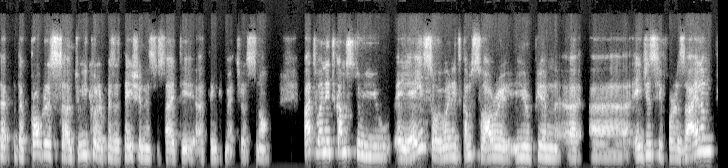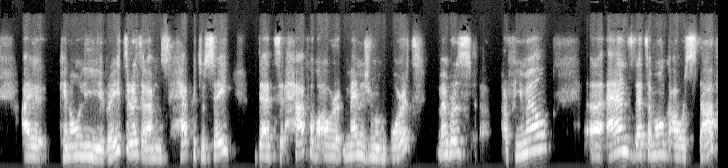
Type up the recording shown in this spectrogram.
the, the progress uh, to equal representation in society, I think matters no. But when it comes to EUAA, so when it comes to our European uh, uh, Agency for Asylum, I can only reiterate, and I'm happy to say that half of our management board members are female, uh, and that's among our staff.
